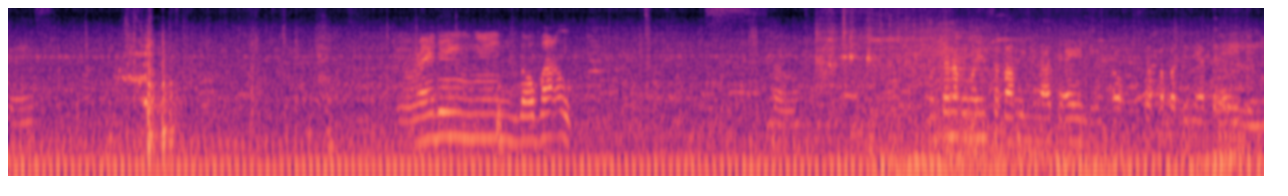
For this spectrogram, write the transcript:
guys. You're riding in Dobao. So, punta na ko ngayon sa bahay ni Ate Aileen. O, sa kapatid ni Ate Aileen.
